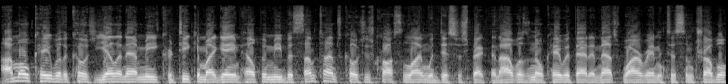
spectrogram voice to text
I'm okay with a coach yelling at me, critiquing my game, helping me, but sometimes coaches cross the line with disrespect, and I wasn't okay with that, and that's why I ran into some trouble.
